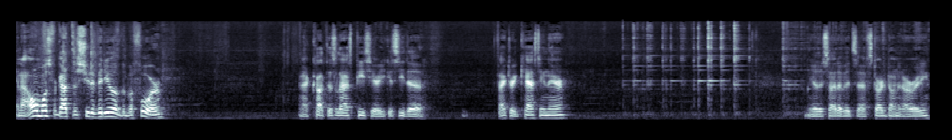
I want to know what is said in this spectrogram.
And I almost forgot to shoot a video of the before. And I caught this last piece here. You can see the factory casting there. The other side of it so I've started on it already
